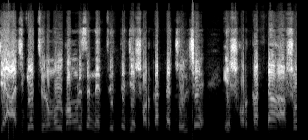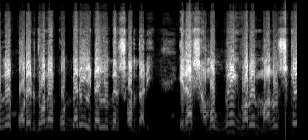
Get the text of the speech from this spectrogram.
যে আজকে তৃণমূল কংগ্রেসের নেতৃত্বে যে সরকারটা চলছে, এ সরকারটা আসলে পরের ধনে পোদ্দারি এটাই ওদের সর্দারি। এরা সামগ্রিকভাবে মানুষকে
